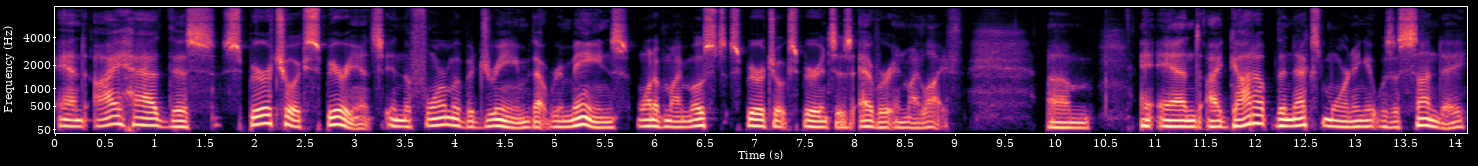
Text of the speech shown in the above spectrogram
and I had this spiritual experience in the form of a dream that remains one of my most spiritual experiences ever in my life. Um, and I got up the next morning, it was a Sunday,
